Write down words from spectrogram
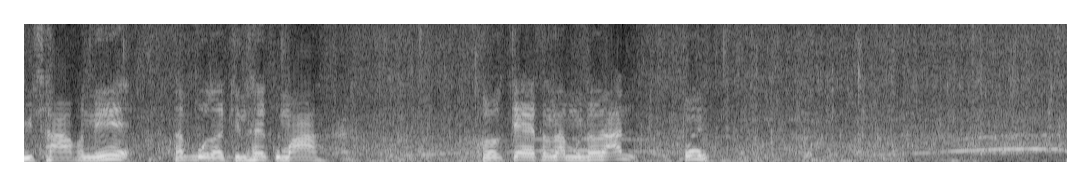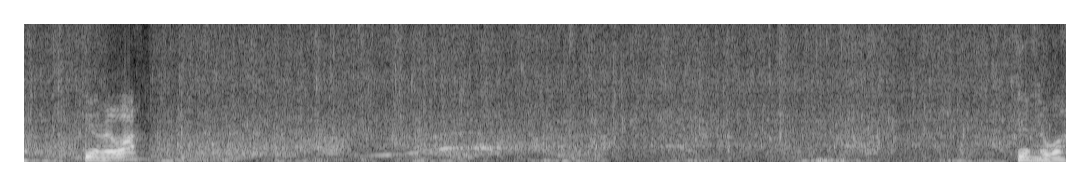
วิชาคนนี้ท่านปู่นาคินให้กูมาเพื่อแก้สำหรับมึงเท่านั้นเฮ้ยเสียงใครวะเรียกอะไรวะ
